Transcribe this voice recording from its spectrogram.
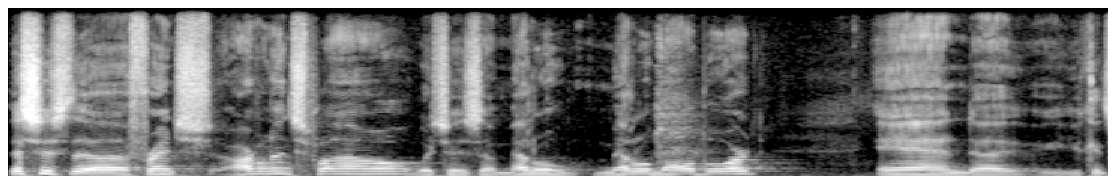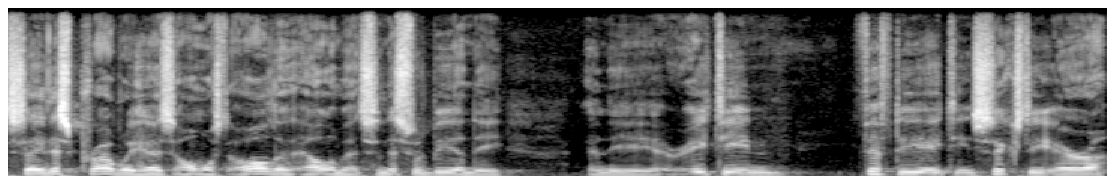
This is the French Arvalens plow, which is a metal, metal moldboard. And uh, you could say this probably has almost all the elements, and this would be in the, in the 1850, 1860 era.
